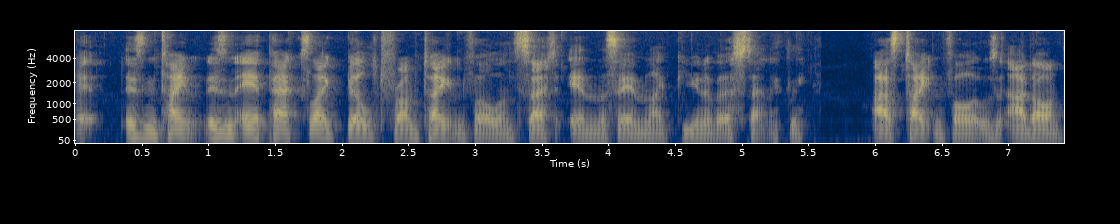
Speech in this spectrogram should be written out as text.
it, isn't Titan isn't Apex like built from Titanfall and set in the same like universe technically as Titanfall? It was an add-on,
